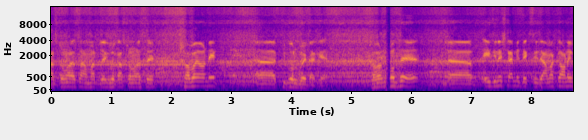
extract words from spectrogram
কাস্টমার আছে, আমার যেগুলো কাস্টমার আছে, সবাই অনেক কি বলব এটাকে? সবার মধ্যে এই জিনিসটা আমি দেখছি যে আমাকে অনেক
